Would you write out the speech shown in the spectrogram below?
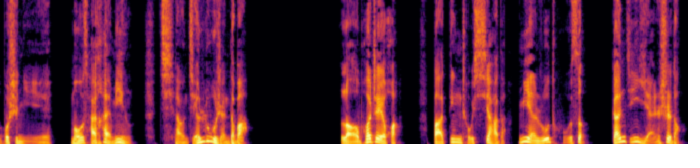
不是你谋财害命、抢劫路人的吧？”老婆这话把丁丑吓得面如土色，赶紧掩饰道：“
